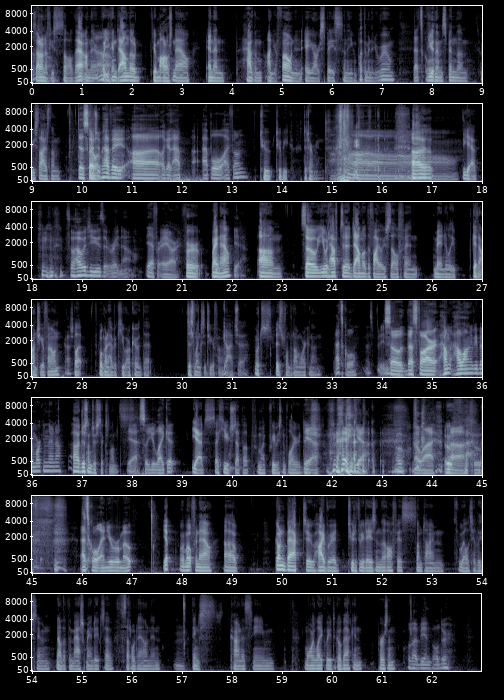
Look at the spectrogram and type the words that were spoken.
So I don't know if you saw that on there, but you can download your models now and then have them on your phone in an AR space, and then you can put them in your room, That's cool. view them, spin them, resize them. Does So- SketchUp have a uh, like an app Apple iPhone? To to be determined. Oh. Uh, Yeah, So how would you use it right now? yeah, for AR. for right now. Yeah. Um, so you would have to download the file yourself and manually get it onto your phone. Gotcha. But we're gonna have a QR code that just links it to your phone. Gotcha. which is something I'm working on. That's cool. That's pretty. nice. So thus far, how how long have you been working there now? Uh, just under six months. Yeah. So you like it? yeah, it's a huge step up from my previous employer. Dish. Yeah. yeah. Oh. No lie. Oof. Uh, oof. That's cool. And you're remote. Yep, remote for now. Uh, going back to hybrid, two to three days in the office, sometime relatively soon. Now that the mask mandates have settled down and Mm. things kind of seem more likely to go back in person. Will that be in Boulder?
